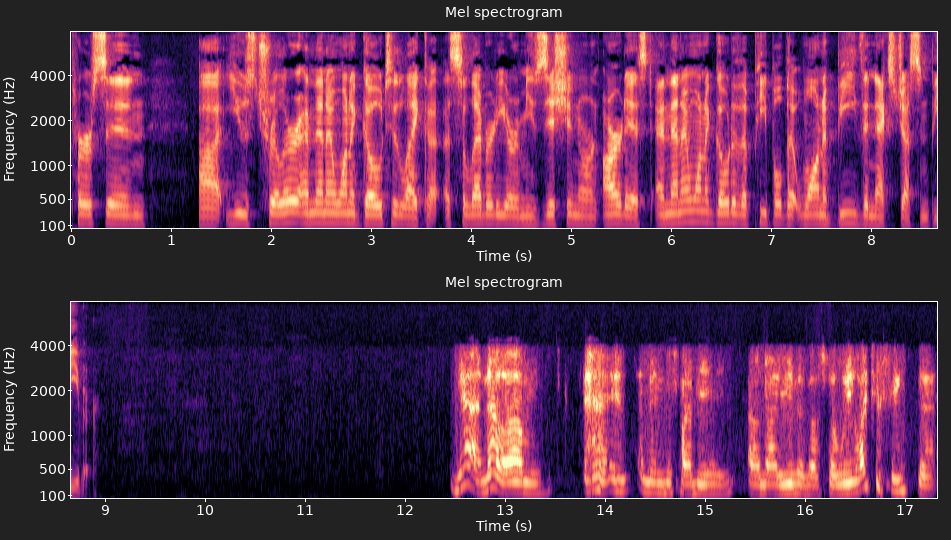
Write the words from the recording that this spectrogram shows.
person uh, use Triller, and then I want to go to like a, a, celebrity or a musician or an artist, and then I want to go to the people that want to be the next Justin Bieber. Yeah, no. Um, I mean, this might be uh, naive of us, but we like to think that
